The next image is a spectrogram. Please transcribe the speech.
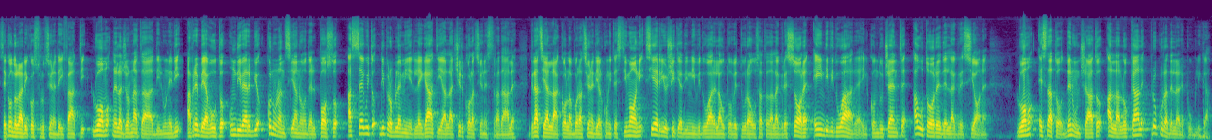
Secondo la ricostruzione dei fatti, l'uomo nella giornata di lunedì avrebbe avuto un diverbio con un anziano del posto a seguito di problemi legati alla circolazione stradale. Grazie alla collaborazione di alcuni testimoni si è riusciti ad individuare l'autovettura usata dall'aggressore e individuare il conducente autore dell'aggressione. L'uomo è stato denunciato alla locale Procura della Repubblica.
